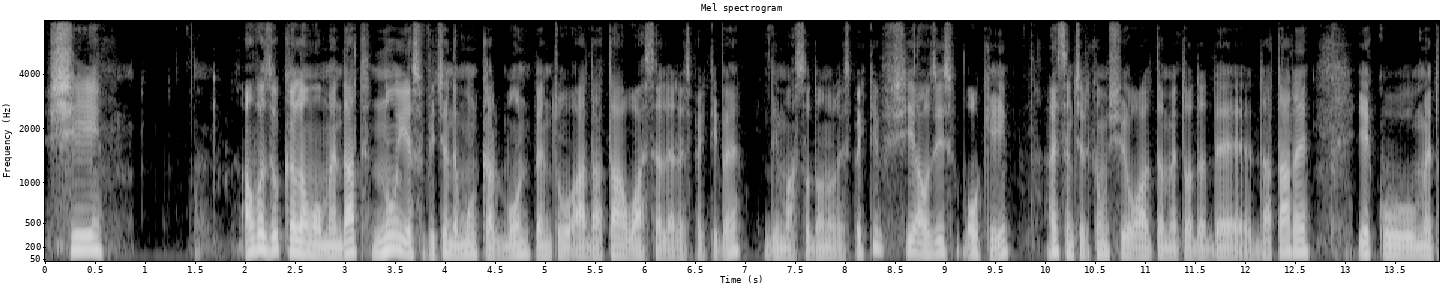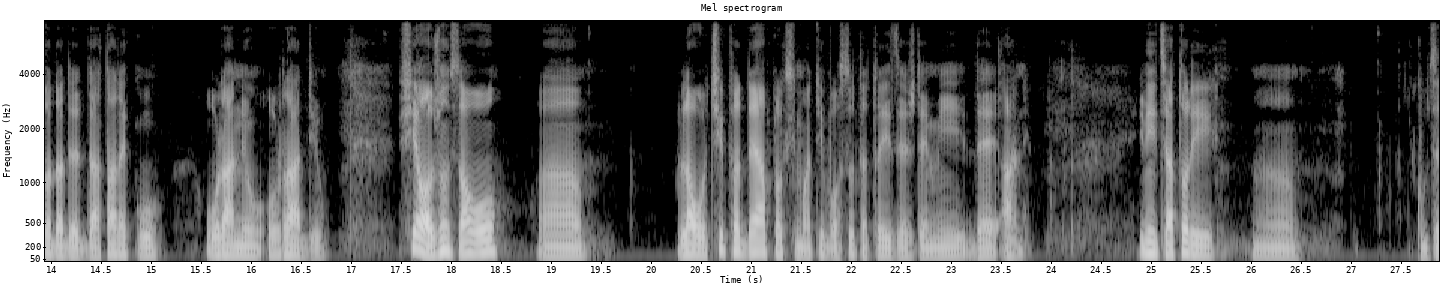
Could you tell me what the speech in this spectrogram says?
Și au văzut că la un moment dat nu e suficient de mult carbon pentru a data oasele respective din mastodonul respectiv și au zis, ok, hai să încercăm și o altă metodă de datare, e cu metoda de datare cu uraniu radiu. Și au ajuns la o, la o cifră de aproximativ 130.000 de ani. Inițiatorii, cum se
